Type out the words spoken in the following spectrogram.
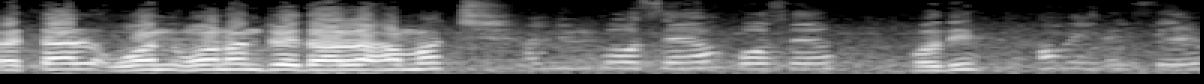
아, 달 원, 100 달러 how much? anh 보세요 보세요 어디? 화면 있어요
